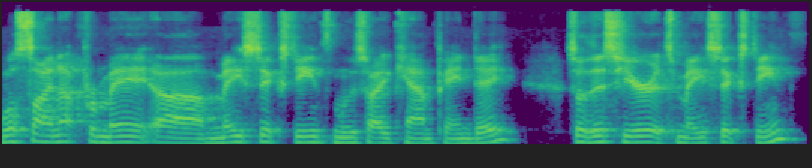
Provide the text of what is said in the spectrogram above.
will sign up for May uh, May 16th Moose Hide Campaign Day. So this year it's May 16th.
